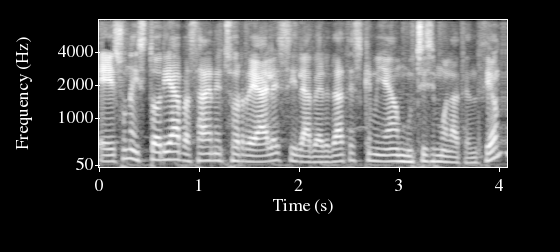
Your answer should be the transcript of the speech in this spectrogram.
es una historia basada en hechos reales y la verdad es que me llama muchísimo la atención.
